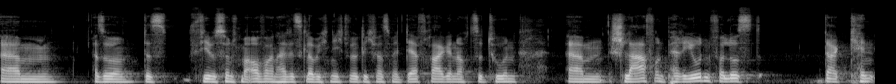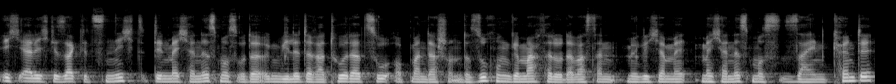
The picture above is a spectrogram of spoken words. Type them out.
Ähm, also das vier bis fünfmal aufwachen hat jetzt, glaube ich, nicht wirklich was mit der Frage noch zu tun. Ähm, Schlaf und Periodenverlust da kenne ich ehrlich gesagt jetzt nicht den Mechanismus oder irgendwie Literatur dazu, ob man da schon Untersuchungen gemacht hat oder was dann möglicher Me Mechanismus sein könnte.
